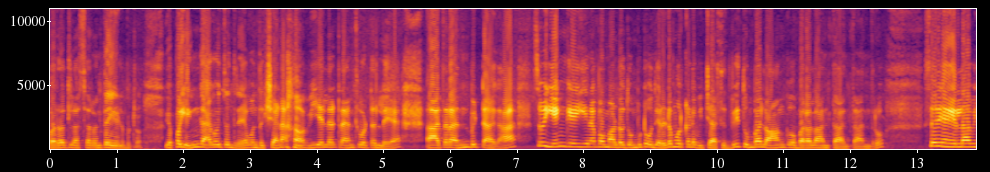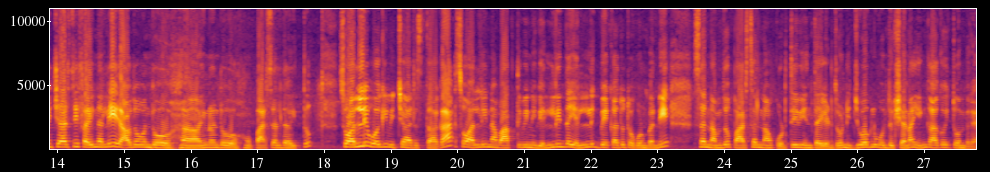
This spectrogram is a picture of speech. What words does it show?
ಬರೋದಿಲ್ಲ ಸರ್ ಅಂತ ಹೇಳ್ಬಿಟ್ರು. ಯಪ್ಪ, ಹೆಂಗೆ ಆಗೋಯ್ತು ಅಂದರೆ ಒಂದು ಕ್ಷಣ ವಿ ಎಲ್ ಆರ್ ಟ್ರಾನ್ಸ್ಪೋರ್ಟಲ್ಲೇ ಆ ಥರ ಅಂದ್ಬಿಟ್ಟಾಗ ಸೊ ಹೆಂಗೆ ಏನಪ್ಪ ಮಾಡೋದು ಅಂದ್ಬಿಟ್ಟು ಒಂದು ಎರಡು ಮೂರು ಕಡೆ ವಿಚಾರಿಸಿದ್ವಿ. ತುಂಬ ಲಾಂಗ್ ಬರಲ್ಲ ಅಂತ ಅಂತ ಅಂದರು. ಸರಿ ಎಲ್ಲ ವಿಚಾರಿಸಿ ಫೈನಲಿ ಯಾವುದೋ ಒಂದು ಇನ್ನೊಂದು ಪಾರ್ಸೆಲ್ದು ಇತ್ತು. ಸೊ ಅಲ್ಲಿ ಹೋಗಿ ವಿಚಾರಿಸಿದಾಗ ಸೊ ಅಲ್ಲಿ ನಾವು ಹಾಕ್ತೀವಿ ನೀವು ಎಲ್ಲಿಂದ ಎಲ್ಲಿಗೆ ಬೇಕಾದರೂ ತೊಗೊಂಡು ಬನ್ನಿ. ಸರ್ ನಮ್ಮದು ಪಾರ್ಸಲ್ ನಾವು ಕೊಡ್ತೀವಿ ಅಂತ ಹೇಳಿದ್ರು. ನಿಜವಾಗ್ಲೂ ಒಂದು ಕ್ಷಣ ಹೆಂಗಾಗೋಯ್ತು ಅಂದರೆ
